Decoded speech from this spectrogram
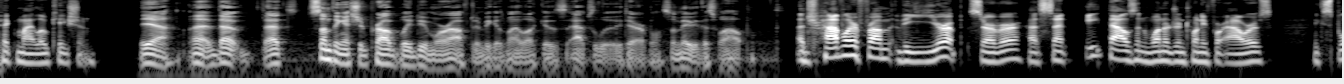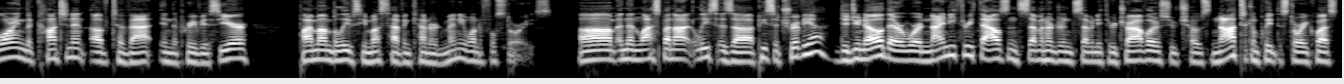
pick my location. Yeah, that, that that's something I should probably do more often because my luck is absolutely terrible. So maybe this will help. A traveler from the Europe server has sent 8,124 hours exploring the continent of Teyvat in the previous year. Paimon believes he must have encountered many wonderful stories. Um, and then last but not least is a piece of trivia. Did you know there were 93,773 travelers who chose not to complete the story quest,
